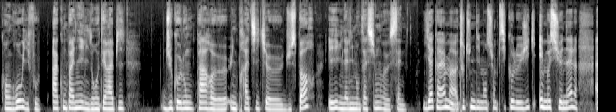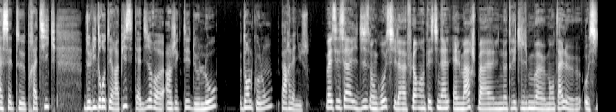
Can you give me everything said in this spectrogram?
qu'en gros, il faut accompagner l'hydrothérapie du côlon par euh, une pratique euh, du sport et une alimentation euh, saine. Il y a quand même toute une dimension psychologique, émotionnelle à cette pratique de l'hydrothérapie, c'est-à-dire injecter de l'eau dans le côlon par l'anus. Bah, c'est ça, ils disent en gros, si la flore intestinale, elle marche, bah, notre équilibre mental aussi.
